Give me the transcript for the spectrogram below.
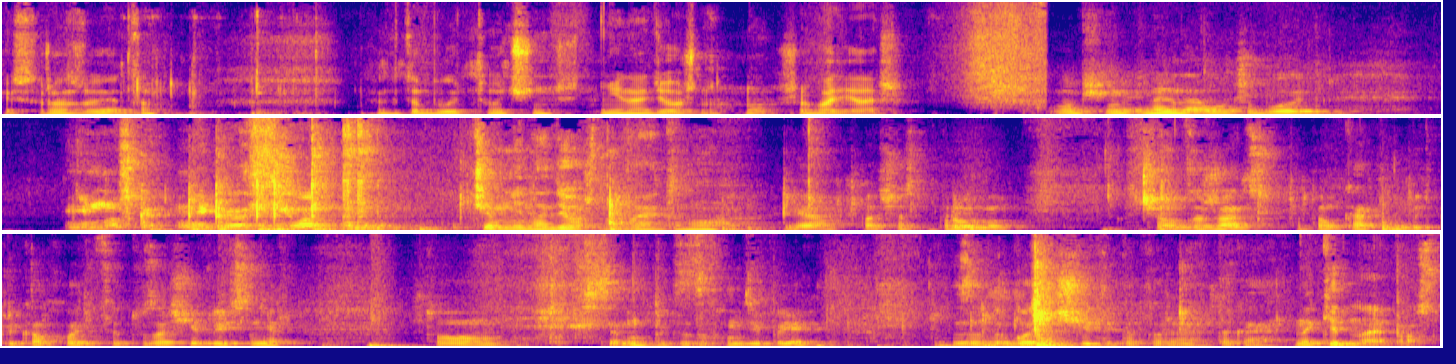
и сразу это, как-то будет очень ненадежно. Ну, что поделаешь. В общем, иногда лучше будет немножко некрасиво, чем ненадежно. Поэтому я сейчас попробую сначала зажать, потом как-нибудь приколходить эту защиту. Если нет, то все равно придется в Хунди поехать за другой защитой, которая такая накидная просто.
